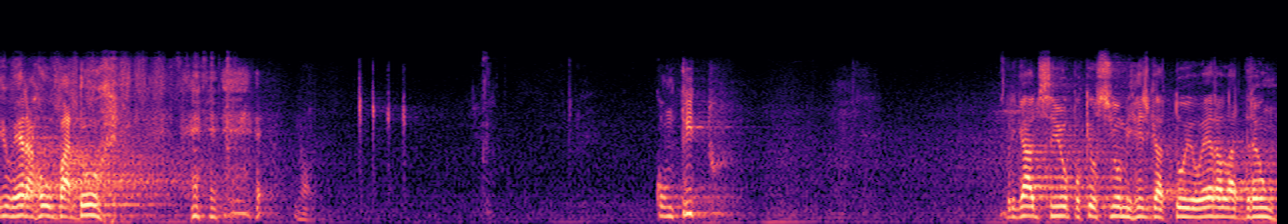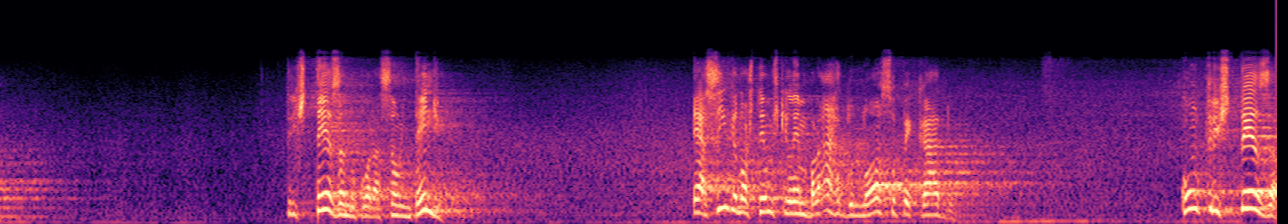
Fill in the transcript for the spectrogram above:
Eu era roubador. não. Contrito Obrigado, Senhor, porque o Senhor me resgatou, eu era ladrão. Tristeza no coração, entende? É assim que nós temos que lembrar do nosso pecado. com tristeza,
